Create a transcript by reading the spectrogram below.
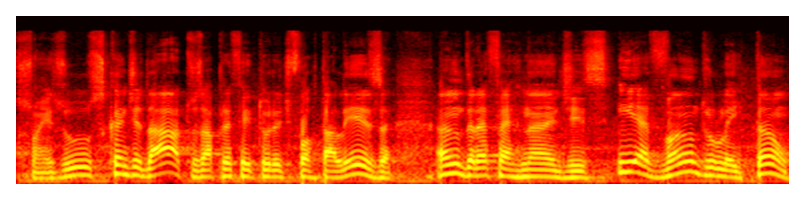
Os candidatos à Prefeitura de Fortaleza, André Fernandes e Evandro Leitão,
